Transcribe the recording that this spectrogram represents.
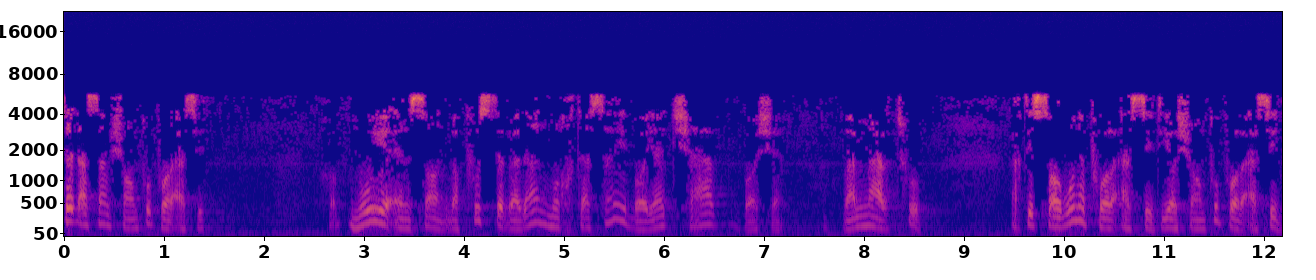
سه دست هم شامپو پر اسید. خب موی انسان و پوست بدن مختصری باید چرب باشه و مرتوب وقتی صابون پر اسید یا شامپو پر اسید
